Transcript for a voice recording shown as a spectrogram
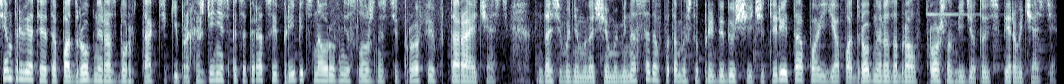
Всем привет, и это подробный разбор тактики прохождения спецоперации Припять на уровне сложности профи, вторая часть. Да, сегодня мы начнем именно с сетов, потому что предыдущие четыре этапа я подробно разобрал в прошлом видео, то есть в первой части.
